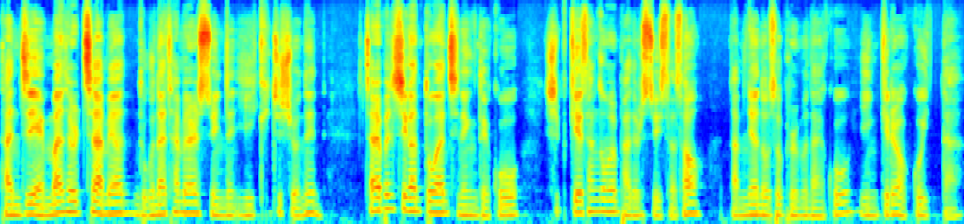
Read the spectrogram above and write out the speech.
단지 앱만 설치하면 누구나 참여할 수 있는 이 퀴즈쇼는 짧은 시간 동안 진행되고 쉽게 상금을 받을 수 있어서 남녀노소 불문하고 인기를 얻고 있다.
